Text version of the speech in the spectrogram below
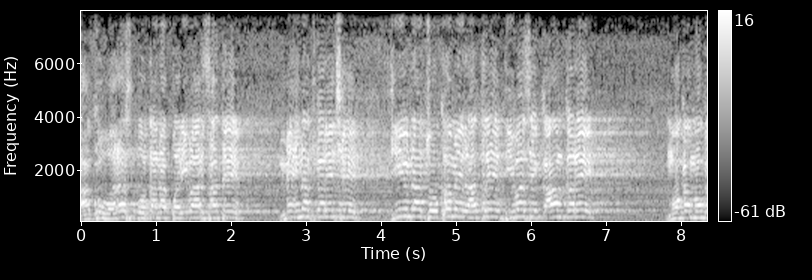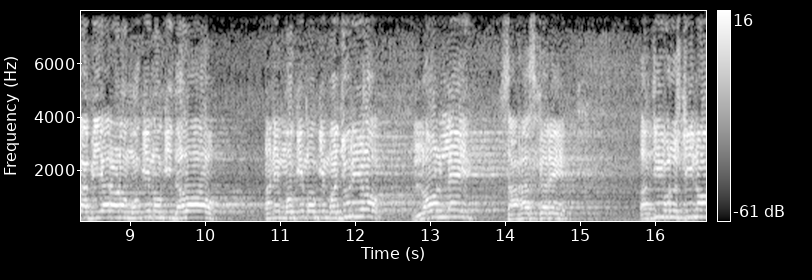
આખું વર્ષ પોતાના પરિવાર સાથે મહેનત કરે છે. જીવના જોખમે રાત્રે દિવસે કામ કરે. મોંઘા મોંઘા બિયારણો મોંઘી મોંઘી દવાઓ અને મોંઘી મોંઘી મજૂરીઓ લોન લઈ સાહસ કરે. અતિવૃષ્ટિનો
